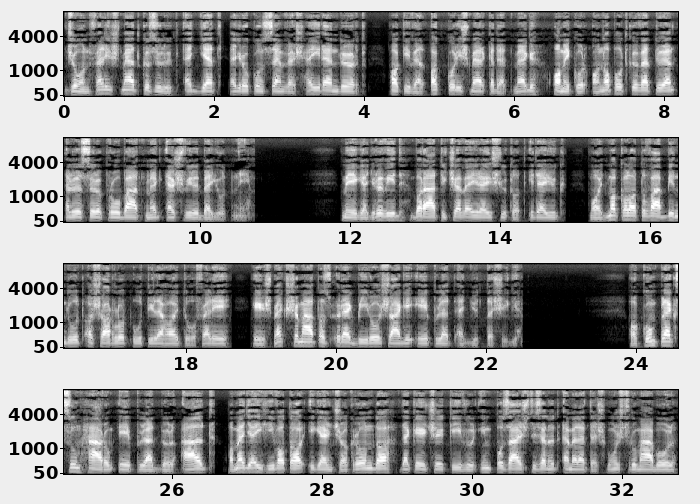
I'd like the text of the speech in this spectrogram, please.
John felismert közülük egyet, egy rokon szemves helyi rendőrt, akivel akkor ismerkedett meg, amikor a napot követően először próbált meg Esville-be jutni. Még egy rövid, baráti csevejre is jutott idejük, majd Makala tovább indult a Charlotte úti lehajtó felé, és meg sem állt az öreg bírósági épület együttesig. A komplexum három épületből állt, a megyei hivatal igencsak ronda, de kétségkívül impozáns 15 emeletes monstrumából,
